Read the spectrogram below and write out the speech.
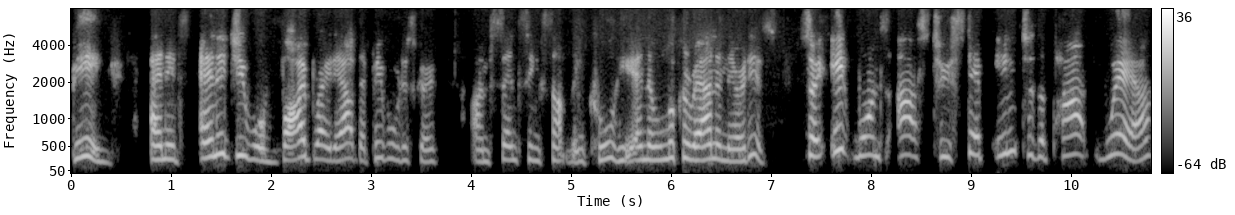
big and its energy will vibrate out that people will just go, I'm sensing something cool here. And they'll look around and there it is. So it wants us to step into the part where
